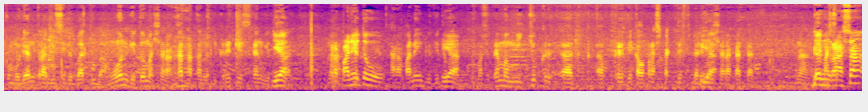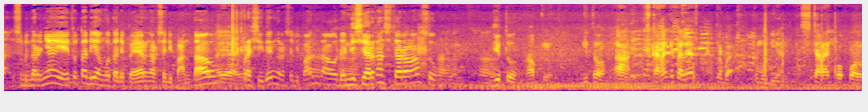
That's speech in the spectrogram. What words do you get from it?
Kemudian tradisi debat dibangun gitu masyarakat akan lebih kritis kan gitu Iya. kan. Harapannya krit- itu. Harapannya begitu Iya. kan. Maksudnya memicu kri- eh, eh, critical perspektif dari Iya. masyarakat kan. Nah, dan ngerasa sebenarnya ya itu tadi anggota DPR ngerasa dipantau Iya, iya. presiden ngerasa dipantau dan disiarkan secara langsung Ah, ah. gitu Oke, gitu. Ah, sekarang kita lihat coba kemudian secara ekopol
